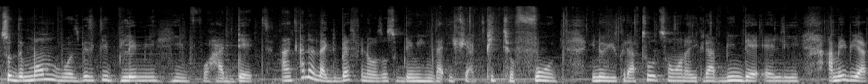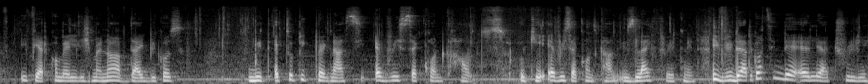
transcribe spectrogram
So the mom was basically blaming him for her death. And kind of like the best friend was also blaming him that if you had picked your phone you know you could have told someone or you could have been there early. And maybe if you had come early she might not have died because with ectopic pregnancy, every second counts. Okay, every second count is life threatening. If they had gotten there earlier, truly,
